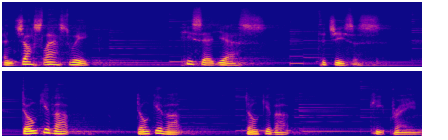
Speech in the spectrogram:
And just last week, he said yes to Jesus. Don't give up. Don't give up. Don't give up. Keep praying.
